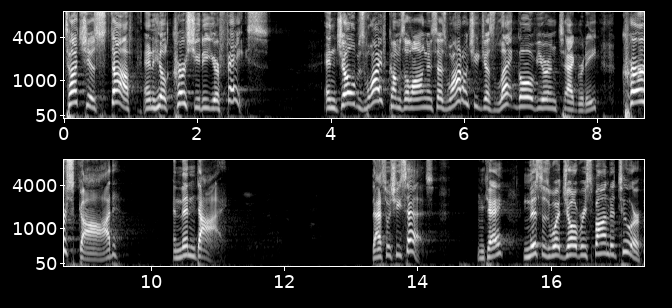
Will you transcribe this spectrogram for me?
Touch his stuff and he'll curse you to your face. And Job's wife comes along and says, Why don't you just let go of your integrity, curse God, and then die? That's what she says. Okay? And this is what Job responded to her.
